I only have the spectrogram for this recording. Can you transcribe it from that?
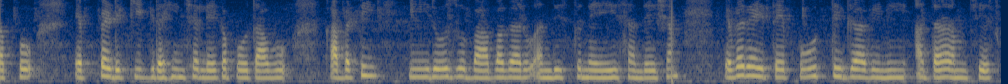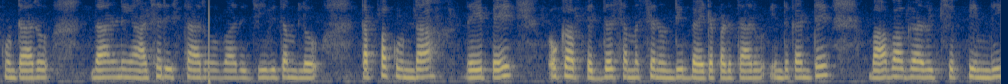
తప్పు ఎప్పటికీ గ్రహించలేకపోతావు. కాబట్టి ఈరోజు బాబాగారు అందిస్తున్న ఈ సందేశం ఎవరైతే పూర్తిగా విని అర్థం చేసుకుంటారో దానిని ఆచరిస్తారో వారి జీవితంలో తప్పకుండా రేపే ఒక పెద్ద సమస్య నుండి బయటపడతారు. ఎందుకంటే బాబా గారు చెప్పింది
